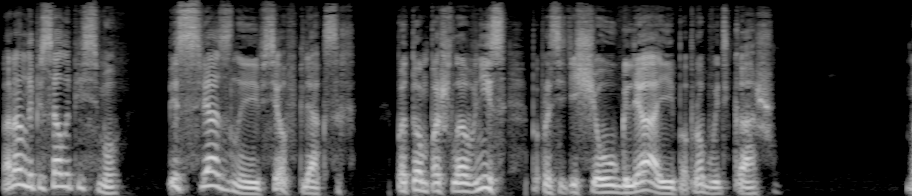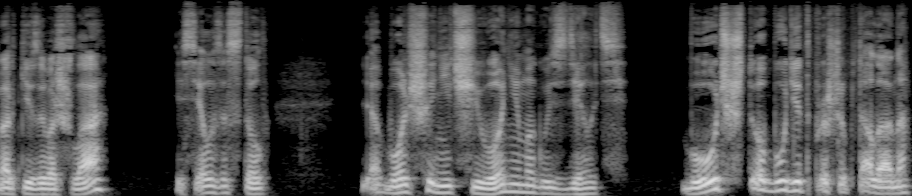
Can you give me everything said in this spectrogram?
Она написала письмо, бессвязное и все в кляксах потом пошла вниз попросить еще угля и попробовать кашу. Маркиза вошла и села за стол. — Я больше ничего не могу сделать. — Будь что будет, — прошептала она.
